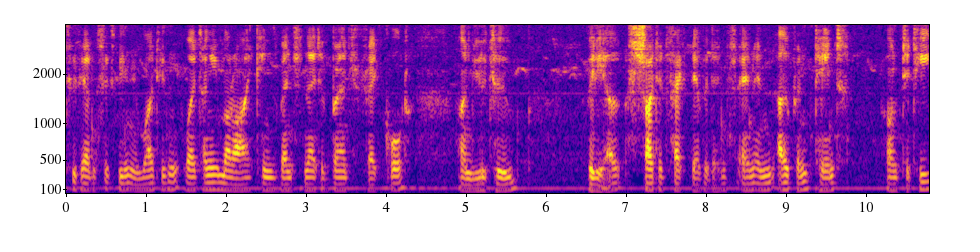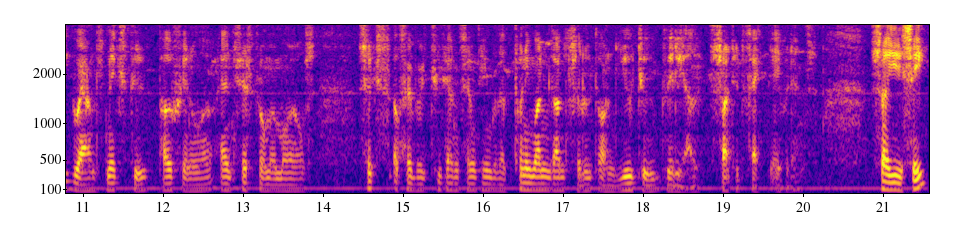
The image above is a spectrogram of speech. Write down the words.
2016 in Waitangi, Waitangi Marae, King's Bench Native Branch State Court on YouTube video cited fact evidence and an open tent on Te Tii grounds next to Pou Whenua Ancestral Memorials 6th of February 2017 with a 21 gun salute on YouTube video cited fact evidence. So you see,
